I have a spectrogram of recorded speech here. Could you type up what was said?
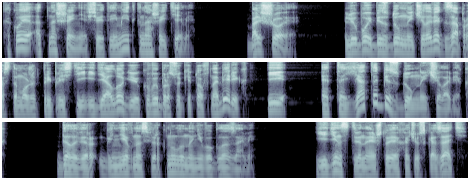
Какое отношение все это имеет к нашей теме? Большое. Любой бездумный человек запросто может приплести идеологию к выбросу китов на берег, и «это я-то бездумный человек?» Делавер гневно сверкнула на него глазами. «Единственное, что я хочу сказать,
